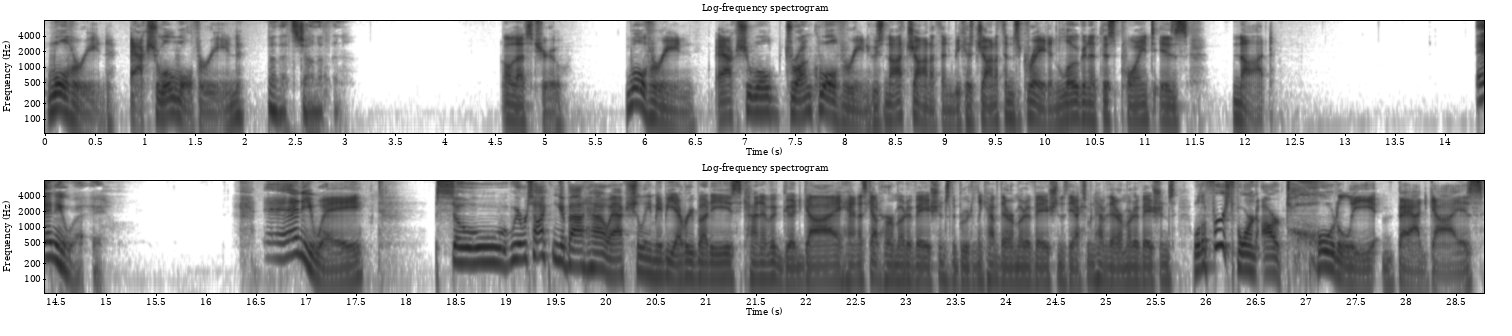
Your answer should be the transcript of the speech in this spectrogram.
Wolverine. Actual Wolverine. No, that's Jonathan. Oh, that's true. Wolverine. Actual drunk Wolverine, who's not Jonathan, because Jonathan's great, and Logan at this point is not. Anyway. Anyway, so we were talking about how actually maybe everybody's kind of a good guy. Hannah's got her motivations. The Broodling have their motivations. The X Men have their motivations. Well, the Firstborn are totally bad guys.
